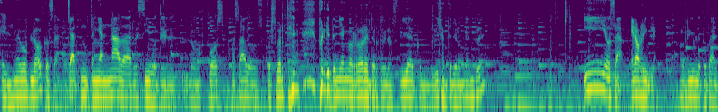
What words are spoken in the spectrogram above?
el nuevo blog, o sea, ya no tenía nada recibo de los posts pasados, por suerte, porque tenían horrores de ortografía, como dije anteriormente. Y, o sea, era horrible. Horrible total.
